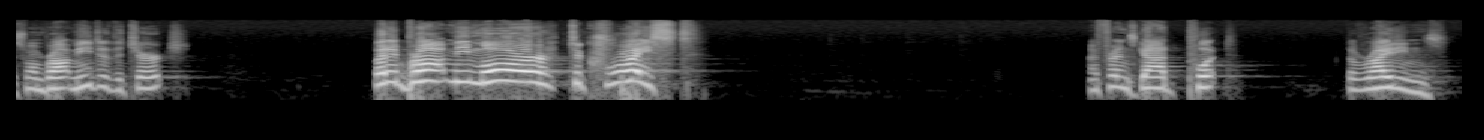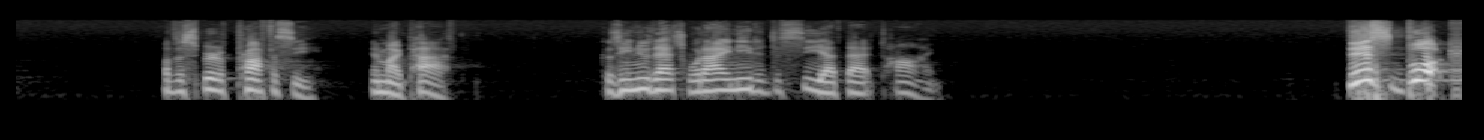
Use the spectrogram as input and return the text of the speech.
This one brought me to the church. But it brought me more to Christ. My friends, God put the writings of the spirit of prophecy in my path because He knew that's what I needed to see at that time. This book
